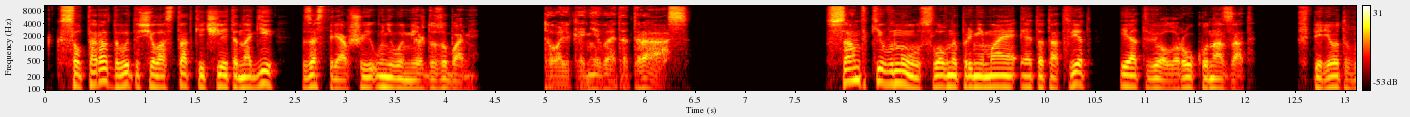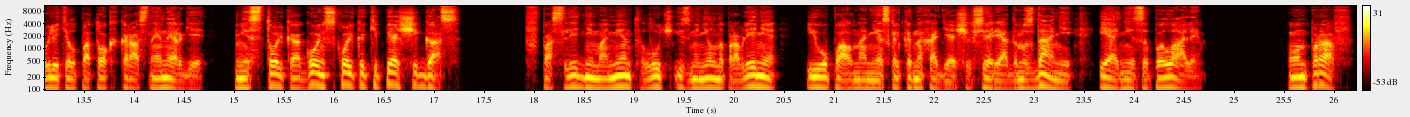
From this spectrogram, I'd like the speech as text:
Ксалтарат вытащил остатки чьей-то ноги, застрявшие у него между зубами. «Только не в этот раз». Санд кивнул, словно принимая этот ответ, и отвел руку назад. Вперед вылетел поток красной энергии. Не столько огонь, сколько кипящий газ. В последний момент луч изменил направление и упал на несколько находящихся рядом зданий, и они запылали. «Он прав»,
